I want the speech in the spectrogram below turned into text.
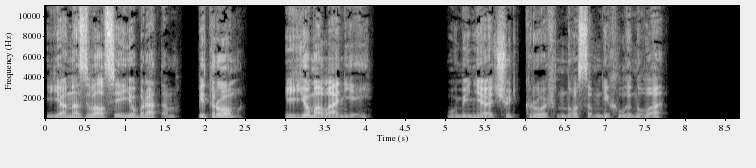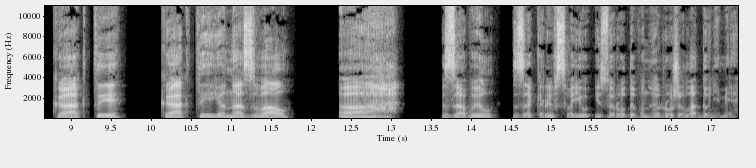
Я назвался ее братом, Петром, ее Маланьей. У меня чуть кровь носом не хлынула. Как ты? Как ты ее назвал? А! Завыл, закрыв свою изуродованную рожу ладонями.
